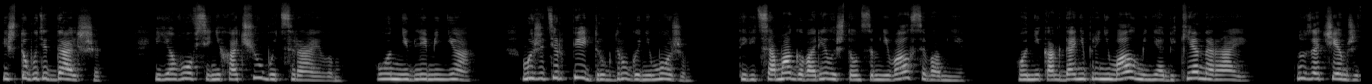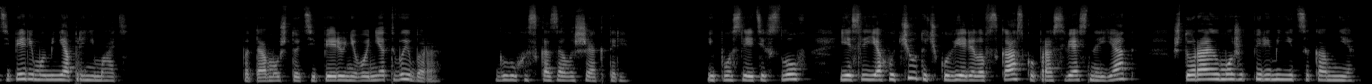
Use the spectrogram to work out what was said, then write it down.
и что будет дальше. И я вовсе не хочу быть с Райлом. Он не для меня. Мы же терпеть друг друга не можем. Ты ведь сама говорила, что он сомневался во мне. Он никогда не принимал меня, Бекена Раи. Ну зачем же теперь ему меня принимать? Потому что теперь у него нет выбора, глухо сказала Шектори. И после этих слов, если я хоть чуточку верила в сказку про связь на яд, что Райл может перемениться ко мне,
